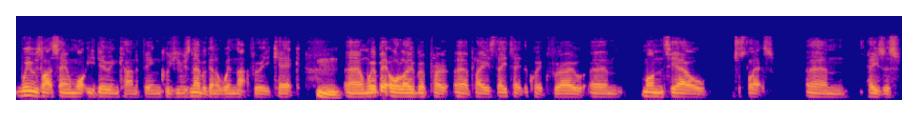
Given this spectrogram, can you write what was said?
we was like saying, "What you doing?" kind of thing because you was never going to win that free kick. Hmm. Um, we're a bit all over pro, uh, plays. They take the quick throw. Um, Montiel just lets um, Jesus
